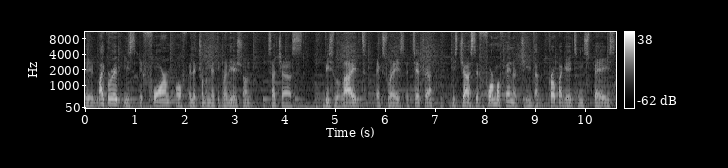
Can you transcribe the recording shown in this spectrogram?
A microwave is a form of electromagnetic radiation, such as visible light, X-rays, etc. It's just a form of energy that propagates in space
